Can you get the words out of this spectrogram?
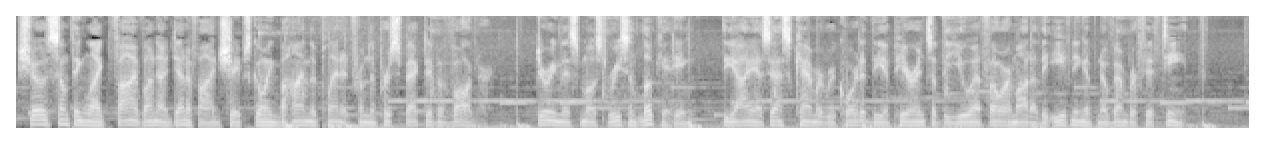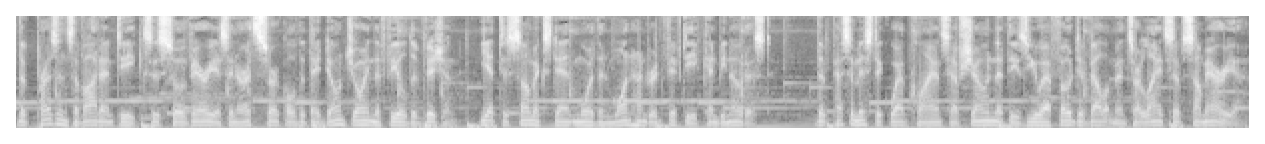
shows something like five unidentified shapes going behind the planet from the perspective of Vagner. During this most recent locating, the ISS camera recorded the appearance of the UFO Armada the evening of November 15. The presence of odd antiques is so various in Earth's circle that they don't join the field of vision, yet to some extent more than 150 can be noticed. The pessimistic web clients have shown that these UFO developments are lights of some area,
